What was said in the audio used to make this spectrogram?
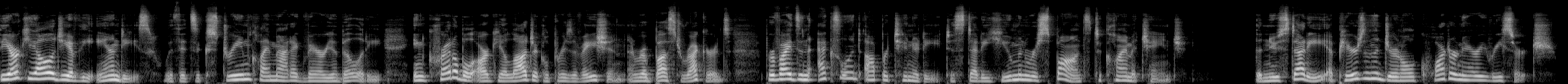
The archaeology of the Andes, with its extreme climatic variability, incredible archaeological preservation, and robust records, provides an excellent opportunity to study human response to climate change. The new study appears in the journal Quaternary Research.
